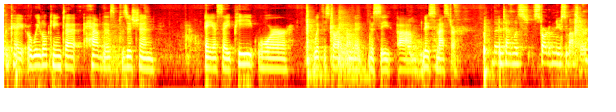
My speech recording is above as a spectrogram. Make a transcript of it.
Okay, are we looking to have this position ASAP or with the start of the, the se- um, new semester? The intent was start of new semester.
